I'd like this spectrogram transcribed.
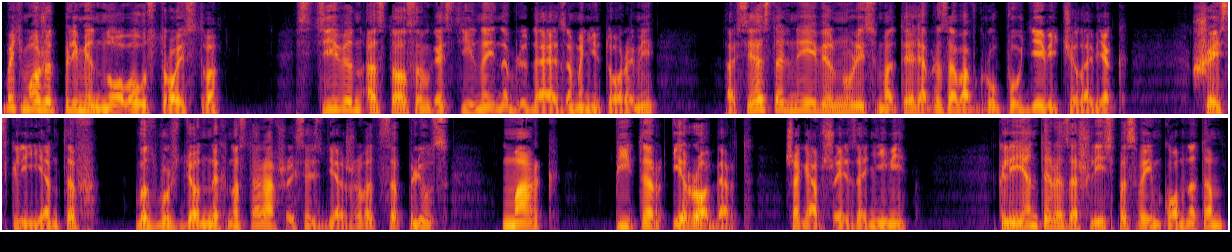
быть может, племенного устройства. Стивен остался в гостиной, наблюдая за мониторами, а все остальные вернулись в мотель, образовав группу в девять человек, шесть клиентов, возбужденных, но старавшихся сдерживаться, плюс Марк, Питер и Роберт, шагавшие за ними. Клиенты разошлись по своим комнатам.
